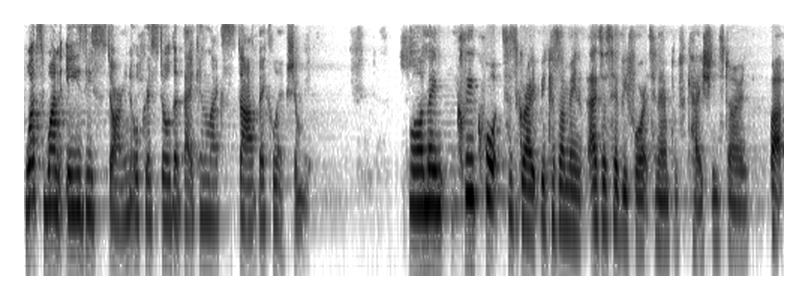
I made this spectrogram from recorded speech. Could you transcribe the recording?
what's one easy stone or crystal that they can like start their collection with? Well, I mean, clear quartz is great because, I mean, as I said before, it's an amplification stone. But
